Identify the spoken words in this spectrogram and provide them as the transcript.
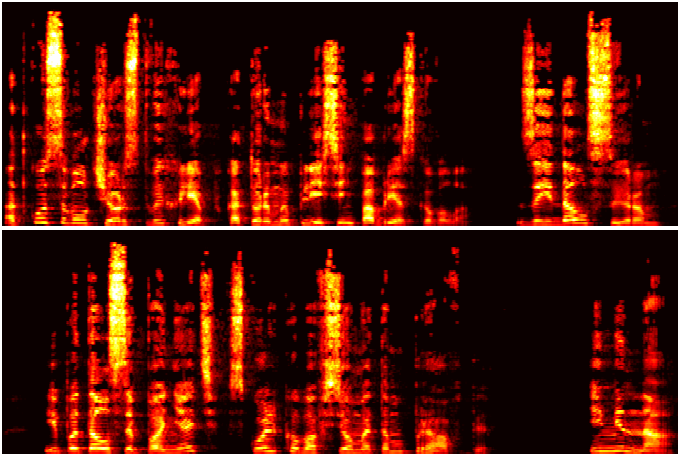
Откусывал черствый хлеб, которым и плесень побрезговала. Заедал сыром и пытался понять, сколько во всем этом правды. Имена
